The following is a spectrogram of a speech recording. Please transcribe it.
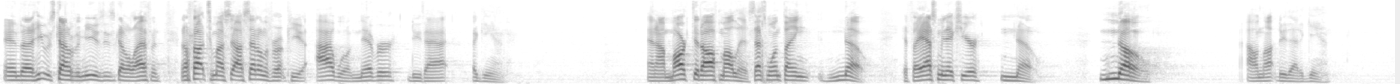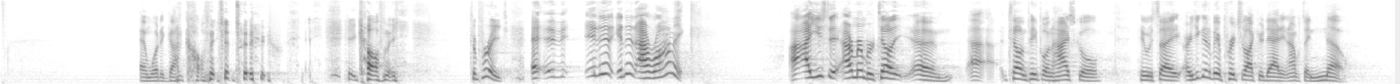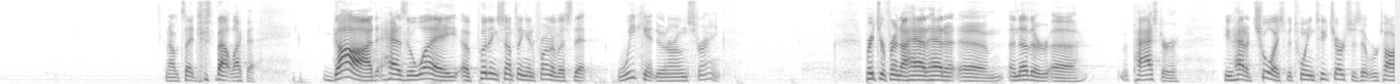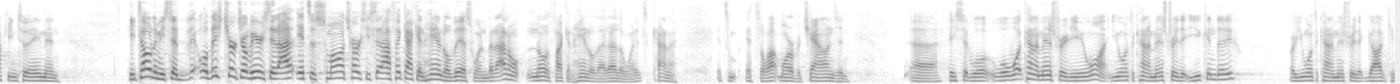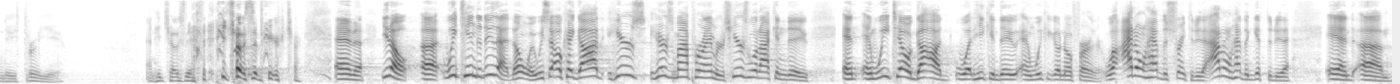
And uh, he was kind of amused. He was kind of laughing. And I thought to myself, I sat on the front pew, I will never do that again. And I marked it off my list. That's one thing, no. If they ask me next year, no. No. I'll not do that again. And what did God call me to do? he called me to preach. Isn't it, isn't it ironic? I, I, used to, I remember telling, um, uh, telling people in high school who would say, Are you going to be a preacher like your daddy? And I would say, No. And I would say it just about like that. God has a way of putting something in front of us that we can't do in our own strength. Preacher friend I had had a, um, another uh, pastor who had a choice between two churches that were talking to him, and he told him, he said, Well, this church over here, he said, it's a small church. He said, I think I can handle this one, but I don't know if I can handle that other one. It's kind of, it's, it's a lot more of a challenge. And uh, he said, well, well, what kind of ministry do you want? You want the kind of ministry that you can do, or you want the kind of ministry that God can do through you? And he chose the other, he chose the bigger church. And uh, you know, uh, we tend to do that, don't we? We say, okay, God, here's here's my parameters. Here's what I can do. And, and we tell God what he can do, and we can go no further. Well, I don't have the strength to do that. I don't have the gift to do that. And, um,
